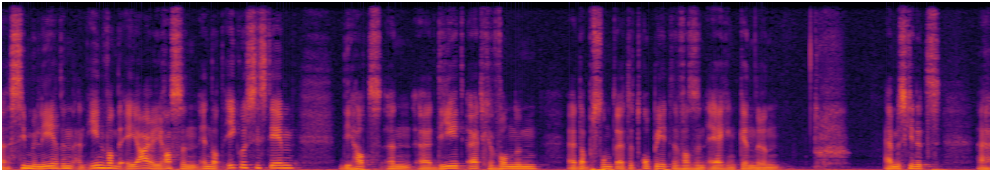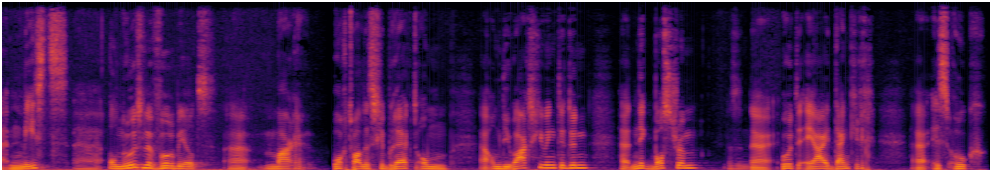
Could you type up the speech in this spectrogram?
uh, simuleerden. En een van de AI-rassen in dat ecosysteem, die had een uh, dieet uitgevonden dat bestond uit het opeten van zijn eigen kinderen. En misschien het meest onnozele voorbeeld, maar wordt wel eens gebruikt om, om die waarschuwing te doen. Nick Bostrom, dat is een grote AI-denker, is ook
